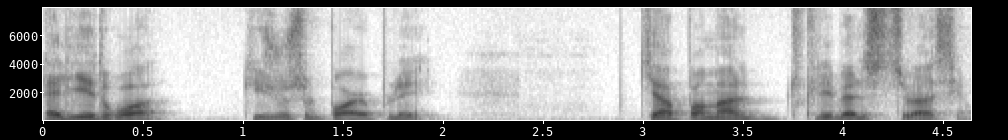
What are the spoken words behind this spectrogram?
Ailier droit, qui joue sur le power play, qui a pas mal toutes les belles situations.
